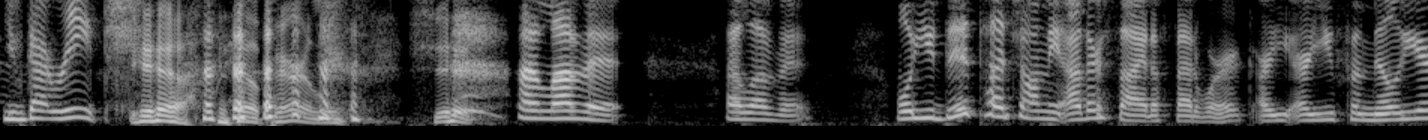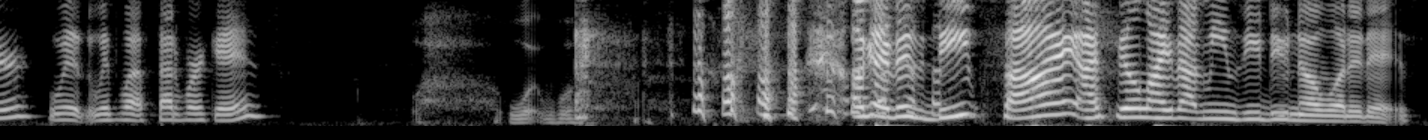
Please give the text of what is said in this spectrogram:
you've got reach Yeah, yeah. Apparently, shit. I love it. I love it. Well, you did touch on the other side of Fed work. Are you are you familiar with with what Fed work is? What, what, Okay, this deep sigh. I feel like that means you do know what it is.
